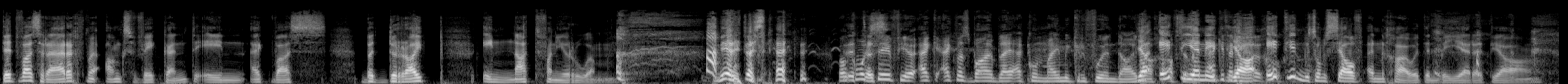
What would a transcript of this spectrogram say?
dit was regtig vir my angswekkend en ek was bedruip en nat van die room nee dit was Wel kom ek sê vir jou, ek ek was baie bly ek kon my mikrofoon daai ja, dag afsit. Etienne Ek het, ja. Etienne moes homself ingehou het en beheer het, ja.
